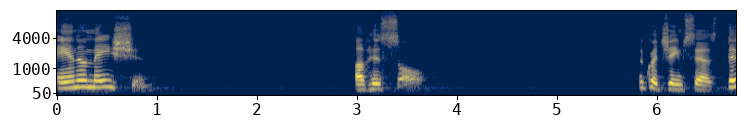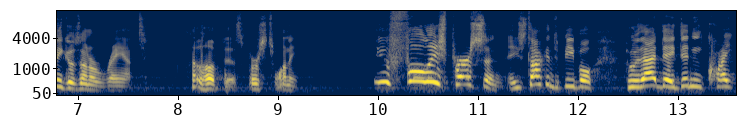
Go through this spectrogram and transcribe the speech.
animation of his soul. Look what James says. Then he goes on a rant. I love this. Verse 20. You foolish person. he's talking to people who that day didn't quite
